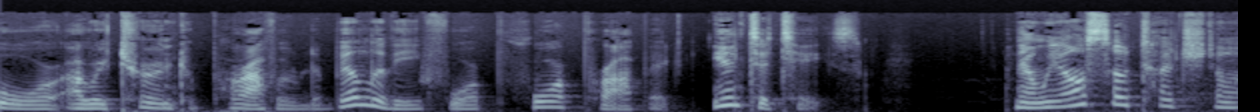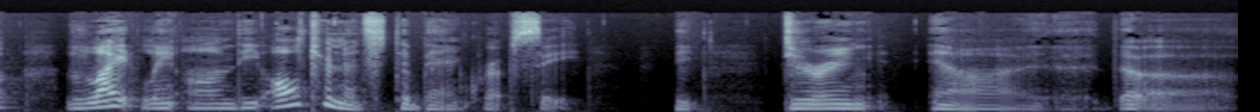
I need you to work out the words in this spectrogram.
for a return to profitability for for profit entities. Now, we also touched on, lightly on the alternates to bankruptcy. During uh, the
